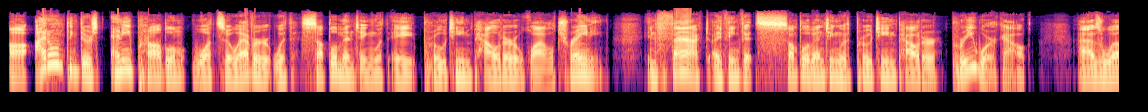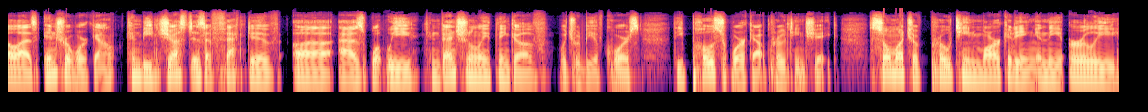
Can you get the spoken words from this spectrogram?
Uh, I don't think there's any problem whatsoever with supplementing with a protein powder while training. In fact, I think that supplementing with protein powder pre workout as well as intra workout can be just as effective uh, as what we conventionally think of, which would be, of course, the post workout protein shake. So much of protein marketing in the early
